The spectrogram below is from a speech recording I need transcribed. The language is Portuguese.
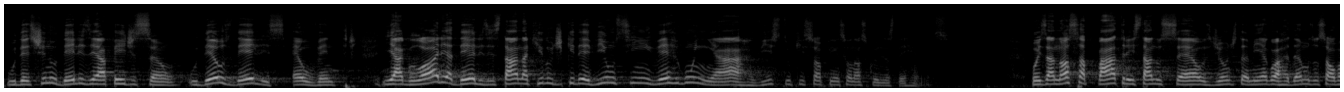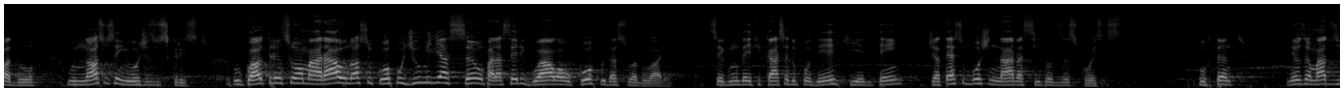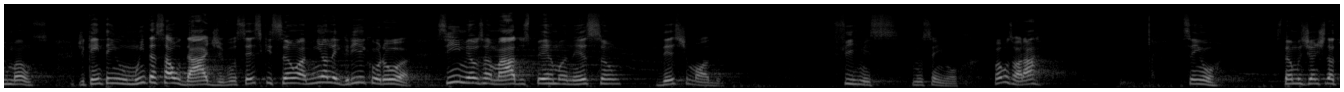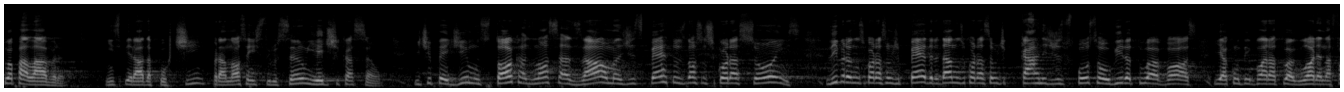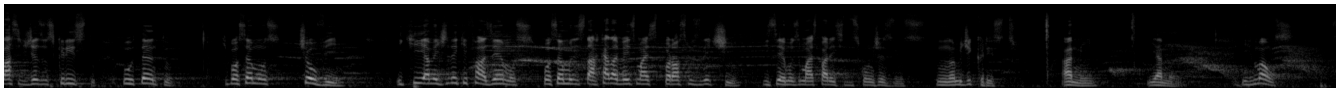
O destino deles é a perdição, o Deus deles é o ventre, e a glória deles está naquilo de que deviam se envergonhar, visto que só pensam nas coisas terrenas. Pois a nossa pátria está nos céus, de onde também aguardamos o Salvador, o nosso Senhor Jesus Cristo, o qual transformará o nosso corpo de humilhação para ser igual ao corpo da sua glória, segundo a eficácia do poder que ele tem de até subordinar a si todas as coisas. Portanto, meus amados irmãos, de quem tenho muita saudade, vocês que são a minha alegria e coroa, sim, meus amados, permaneçam deste modo, firmes no Senhor. Vamos orar? Senhor, Estamos diante da tua palavra, inspirada por ti, para nossa instrução e edificação. E te pedimos, toca as nossas almas, desperta os nossos corações, livra-nos coração de pedra, dá-nos o coração de carne, disposto a ouvir a tua voz e a contemplar a tua glória na face de Jesus Cristo. Portanto, que possamos te ouvir e que, à medida que fazemos, possamos estar cada vez mais próximos de ti e sermos mais parecidos com Jesus. No nome de Cristo. Amém e amém. Irmãos,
